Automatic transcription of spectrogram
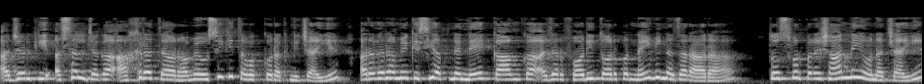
اجر کی اصل جگہ آخرت ہے اور ہمیں اسی کی توقع رکھنی چاہیے، اور اگر ہمیں کسی اپنے نیک کام کا اجر فوری طور پر نہیں بھی نظر آ رہا، تو اس پر پریشان نہیں ہونا چاہیے۔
